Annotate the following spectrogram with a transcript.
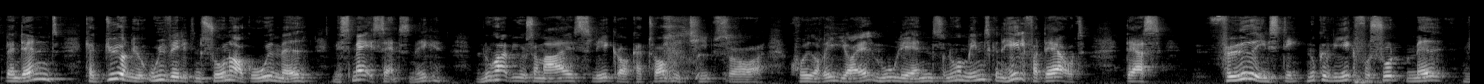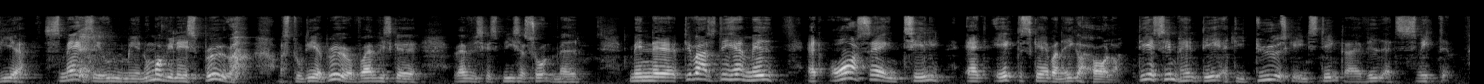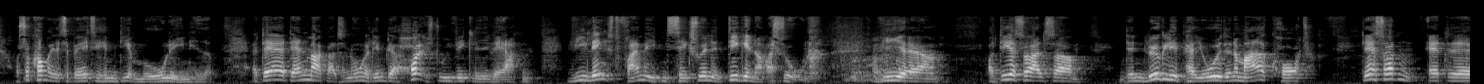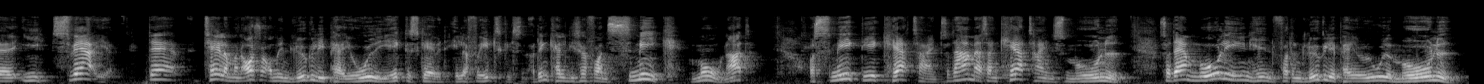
Blandt andet kan dyrene jo udvælge den sunde og gode mad med smagsansen, ikke? Men nu har vi jo så meget slik og kartoffelchips og krydderi og alt muligt andet, så nu har menneskene helt fordærvet deres fødeinstinkt. Nu kan vi ikke få sund mad via smagsevnen mere. Nu må vi læse bøger og studere bøger, hvad vi skal, hvad vi skal spise af sund mad. Men øh, det var altså det her med, at årsagen til, at ægteskaberne ikke holder, det er simpelthen det, at de dyriske instinkter er ved at svigte. Og så kommer jeg tilbage til med de her måleenheder. At der er Danmark altså nogle af dem, der er højst udviklet i verden. Vi er længst fremme i den seksuelle degeneration. Vi er, og det er så altså den lykkelige periode, den er meget kort. Det er sådan, at øh, i Sverige, der taler man også om en lykkelig periode i ægteskabet eller forelskelsen, og den kalder de så for en smek månad. Og smek, det er kærtegn, så der har man altså en kærtegnsmåned. Så der er måleenheden for den lykkelige periode måned.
